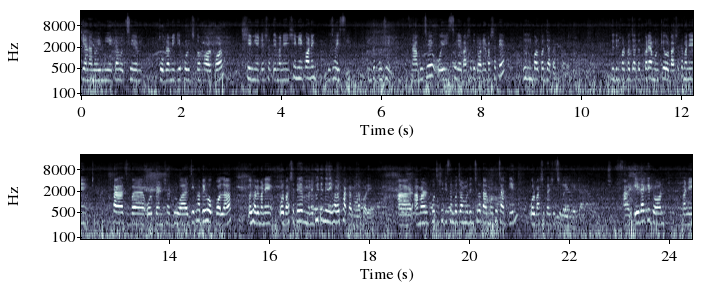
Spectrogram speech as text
কিয়া নামে ওই মেয়েটা হচ্ছে প্রোগ্রামে গিয়ে পরিচিত হওয়ার পর সেই মেয়েটার সাথে মানে সেই মেয়েকে অনেক বুঝাইছি কিন্তু বুঝেনি না। বুঝে ওই ছেলের বাসাতে ডনের বাসাতে দুদিন পর পর যাতায়াত করে। দুদিন পর পর যাতায়াত করে এমনকি ওর বাসাতে মানে কাজ বা ওর প্যান্ট শার্ট ধোয়া যেভাবে হোক বলা ওইভাবে মানে ওর বাসাতে মানে দুই তিন দিন এইভাবে থাকা মেলা করে আর আমার পঁচিশে ডিসেম্বর জন্মদিন ছিল তার মধ্যে চার দিন ওর বাসাতে এসেছিল এই মেয়েটা। আর এর আগে ডন মানে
